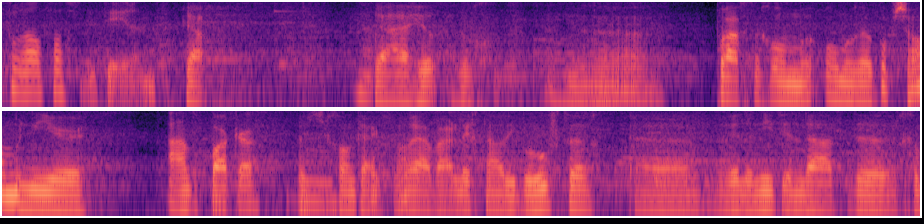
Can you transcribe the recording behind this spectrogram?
vooral faciliterend. Ja, heel, heel goed. En, eh, prachtig om, om het ook op zo'n manier aan te pakken. Dat je Ja. gewoon kijkt van ja, waar ligt nou die behoefte. Eh, we willen niet inderdaad de ge-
